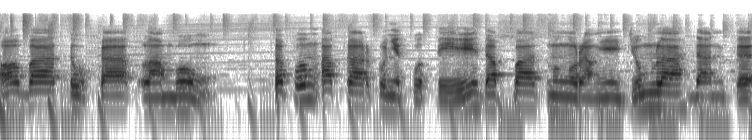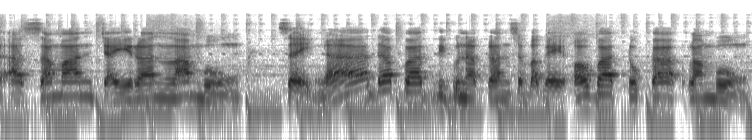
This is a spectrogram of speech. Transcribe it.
Obat tukak lambung Tepung akar kunyit putih dapat mengurangi jumlah dan keasaman cairan lambung, sehingga dapat digunakan sebagai obat tukak lambung.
